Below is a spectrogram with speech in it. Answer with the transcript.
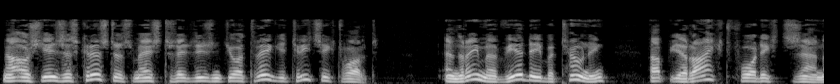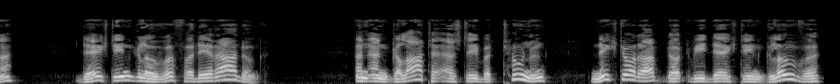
Nou, als Jezus Christus meest 2000 jaar terug gekruisigd wordt, en rema weer de betoning op je recht voor dich zijn, dicht in geloven voor de radung. En in Galaten is de betoning niet erop dat we dicht in geloven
